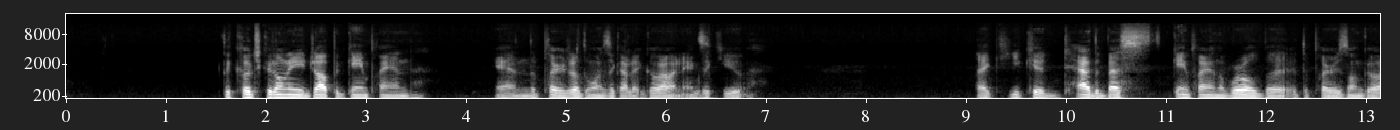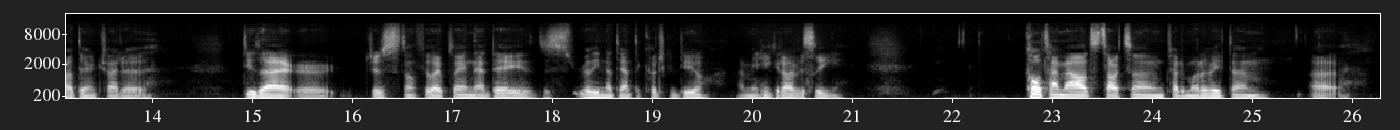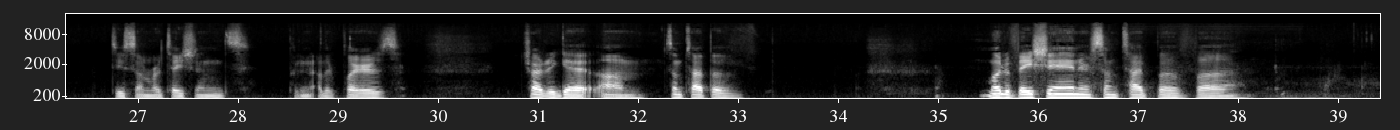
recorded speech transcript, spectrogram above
the coach could only drop a game plan, and the players are the ones that got to go out and execute. Like, you could have the best game plan in the world, but if the players don't go out there and try to do that or just don't feel like playing that day, there's really nothing that the coach could do. I mean, he could obviously call timeouts, talk to them, try to motivate them, uh, do some rotations, put in other players, try to get um, some type of motivation or some type of uh,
